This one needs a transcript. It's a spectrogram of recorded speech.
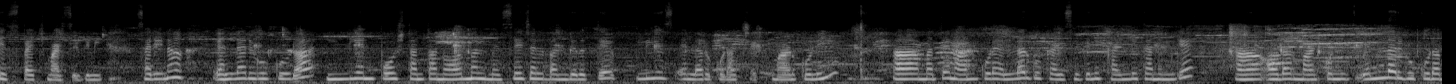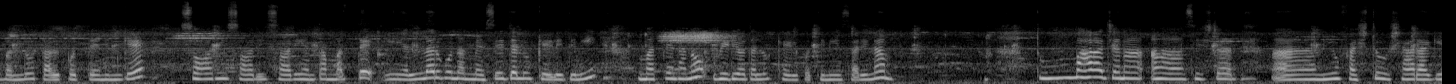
ಡಿಸ್ಪ್ಯಾಚ್ ಮಾಡಿಸಿದ್ದೀನಿ. ಸರಿನಾ? ಎಲ್ಲರಿಗೂ ಕೂಡ ಇಂಡಿಯನ್ ಪೋಸ್ಟ್ ಅಂತ ನಾರ್ಮಲ್ ಮೆಸೇಜಲ್ಲಿ ಬಂದಿರುತ್ತೆ. ಪ್ಲೀಸ್ ಎಲ್ಲರೂ ಕೂಡ ಚೆಕ್ ಮಾಡ್ಕೊಳ್ಳಿ. ಮತ್ತು ನಾನು ಕೂಡ ಎಲ್ಲರಿಗೂ ಕಳಿಸಿದ್ದೀನಿ. ಖಂಡಿತ ನಿಮಗೆ ಆರ್ಡರ್ ಮಾಡ್ಕೊಂಡು ಎಲ್ಲರಿಗೂ ಕೂಡ ಬಂದು ತಲುಪುತ್ತೆ ನಿಮಗೆ. ಸಾರಿ ಸಾರಿ ಸಾರಿ ಅಂತ ಮತ್ತೆ ಎಲ್ಲರಿಗೂ ನಾನು ಮೆಸೇಜಲ್ಲೂ ಕೇಳಿದ್ದೀನಿ. ಮತ್ತು ನಾನು ವಿಡಿಯೋದಲ್ಲೂ ಕೇಳ್ಕೊತೀನಿ. ಸರಿನಾ? ತುಂಬ ಜನ ಸಿಸ್ಟರ್ ನೀವು ಫಸ್ಟು ಹುಷಾರಾಗಿ,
